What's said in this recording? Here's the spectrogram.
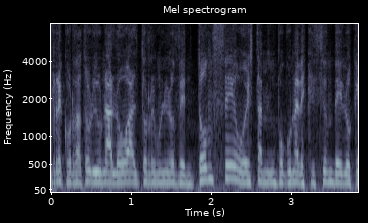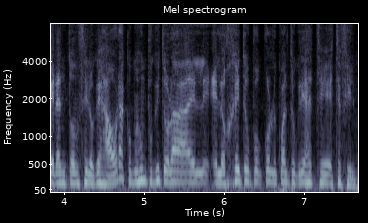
recordatorio, una loa al Torremolinos de entonces, o es también un poco una descripción de lo que era entonces y lo que es ahora, ¿cómo es un poquito el, objeto con el cual tú creas este, este film?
